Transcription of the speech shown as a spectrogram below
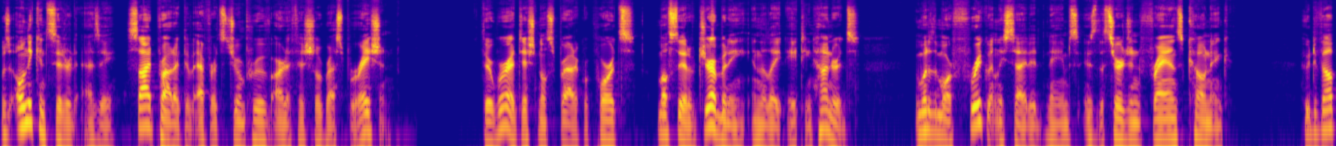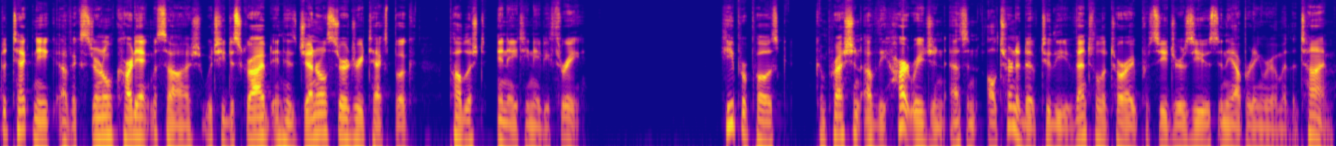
was only considered as a side product of efforts to improve artificial respiration. There were additional sporadic reports, mostly out of Germany in the late 1800s, and one of the more frequently cited names is the surgeon Franz Koenig, who developed a technique of external cardiac massage which he described in his general surgery textbook published in 1883. He proposed compression of the heart region as an alternative to the ventilatory procedures used in the operating room at the time.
